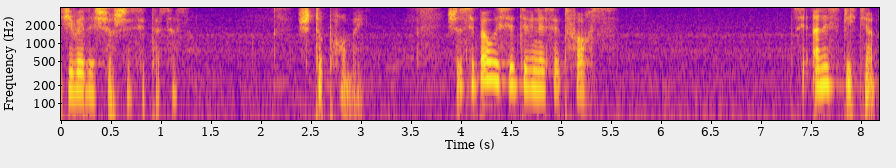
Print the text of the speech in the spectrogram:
Je vais aller chercher cet assassin. Je te promets. Je ne sais pas où c'est devenu cette force. C'est inexplicable.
